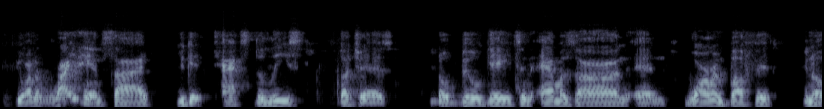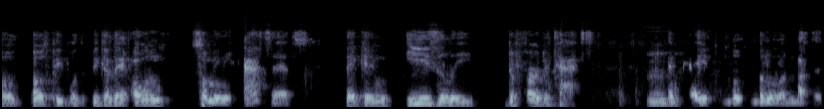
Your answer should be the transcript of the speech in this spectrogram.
If you're on the right hand side, you get taxed the least, such as you know Bill Gates and Amazon and Warren Buffett. You know those people because they own so many assets, they can easily defer the tax Mhm. and pay little or nothing.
